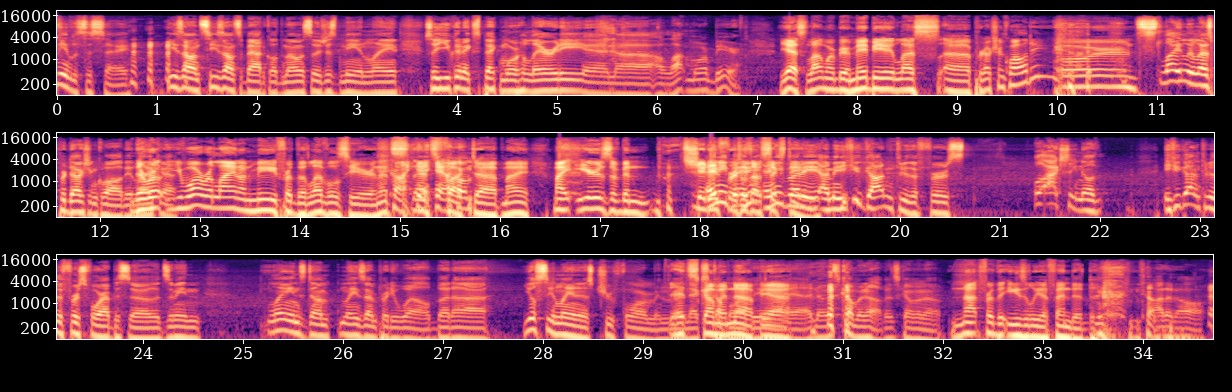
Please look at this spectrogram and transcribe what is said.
Needless to say, he's on he's on sabbatical at the moment, so it's just me and Lane. So you can expect more hilarity and uh, a lot more beer. Yes, a lot more beer. Maybe less uh, production quality, or Slightly less production quality. Like, were, uh, you are relying on me for the levels here, and that's I that's am. fucked up. My my ears have been shitty anybody, for since I was sixteen. anybody, I mean, if you've gotten through the first, well, actually, no. If you've gotten through the first four episodes, I mean, Lane's done Lane's done pretty well, but uh, you'll see Lane in his true form in the It's next coming couple up, Of, yeah. yeah, no, it's coming up. It's coming up. Not for the easily offended. Not at all.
